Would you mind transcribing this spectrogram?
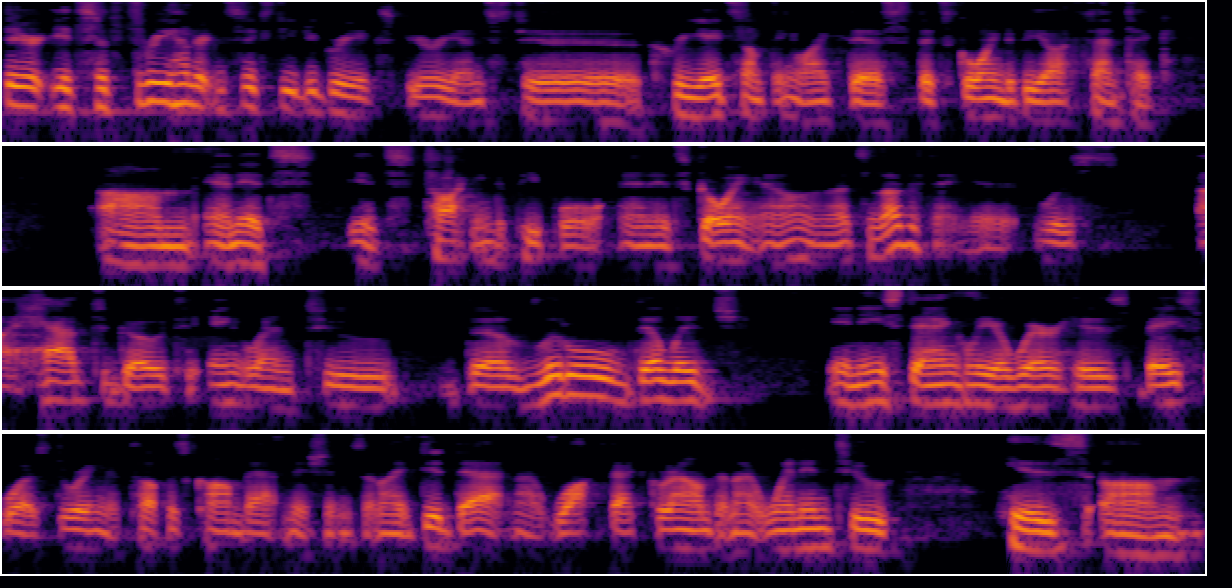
there it's a 360 degree experience to create something like this that's going to be authentic. Um, and it's it's talking to people and it's going oh, and that's another thing. It was i had to go to england to the little village in east anglia where his base was during the toughest combat missions. And i did that and i walked that ground and i went into his um,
